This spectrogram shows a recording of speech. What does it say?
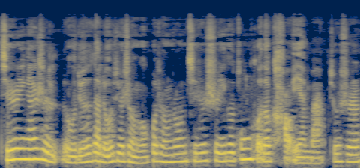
其实应该是我觉得在留学整个过程中，其实是一个综合的考验吧，就是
